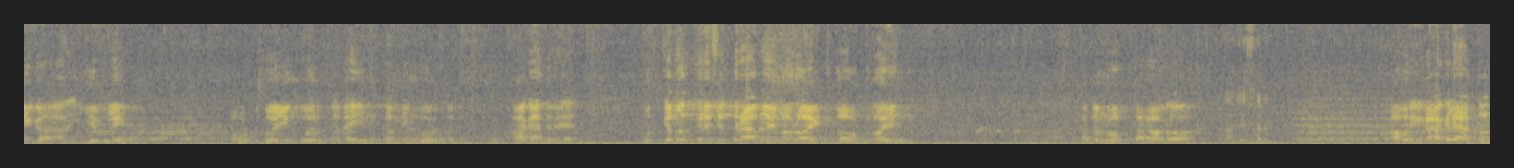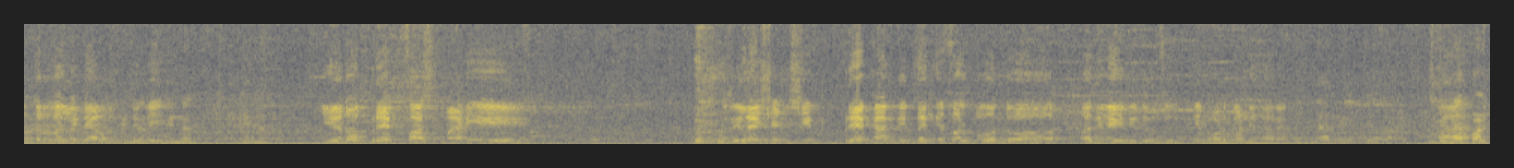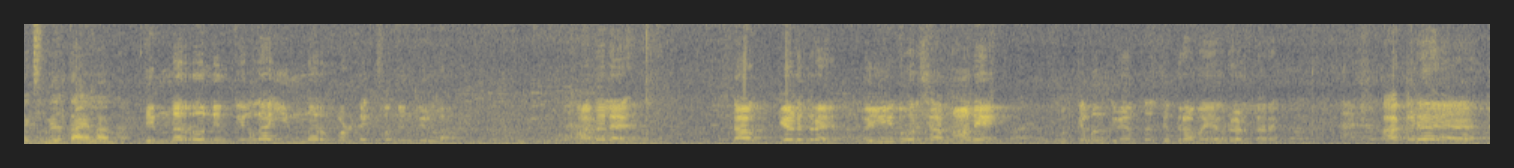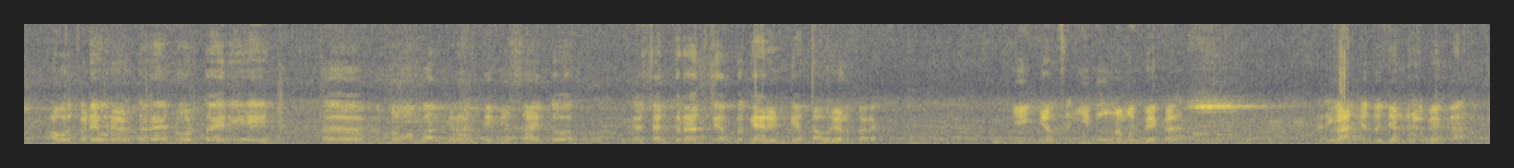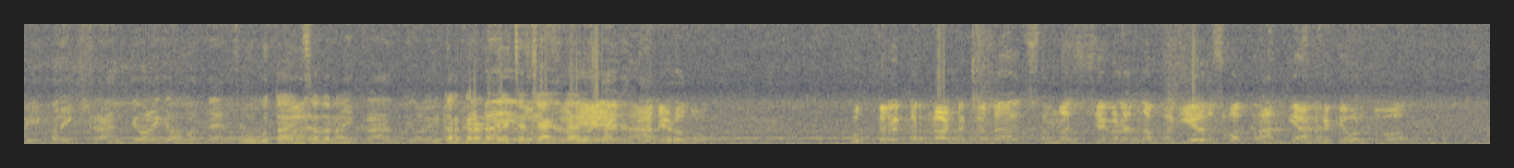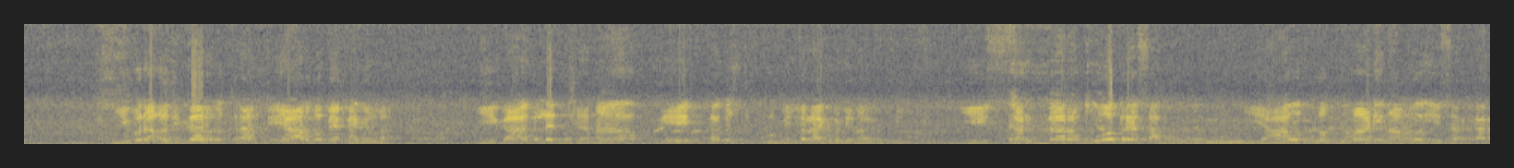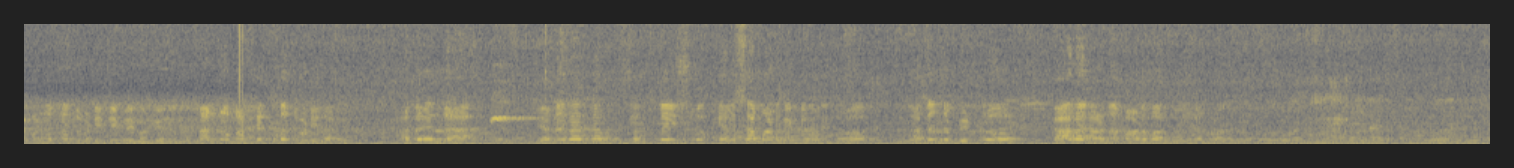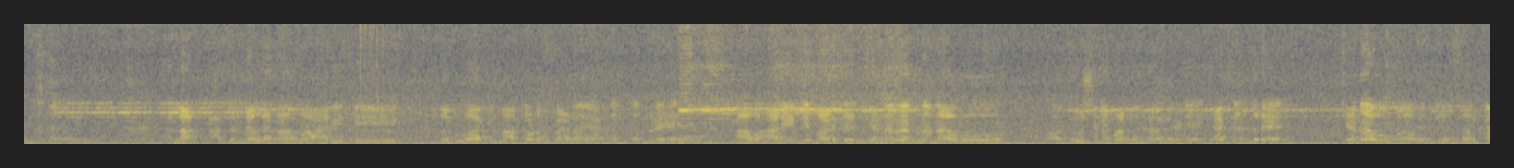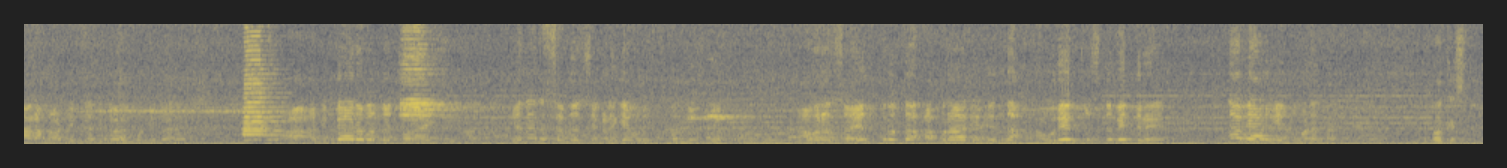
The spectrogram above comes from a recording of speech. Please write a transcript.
ಈಗ ಇರ್ಲಿ ಔಟ್ ಗೋಯಿಂಗು ಇರ್ತದೆ ಇನ್ಕಮಿಂಗು ಇರ್ತದೆ. ಹಾಗಾದ್ರೆ ಮುಖ್ಯಮಂತ್ರಿ ಸಿದ್ದರಾಮಯ್ಯನವರು ಐಟ್ ಔಟ್ ಗೋಯಿಂಗ್ ಅದನ್ನು ಹೋಗ್ತಾರ ಅವರು? ಅವ್ರು ಈಗಾಗಲೇ ಅತಂತ್ರದಲ್ಲಿದೆ ಅವ್ರ ಸ್ಥಿತಿ. ಏನೋ ಬ್ರೇಕ್ಫಾಸ್ಟ್ ಮಾಡಿ ರಿಲೇಶನ್ಶಿಪ್ ಬ್ರೇಕ್ ಆಗದಿದ್ದಂಗೆ ಸ್ವಲ್ಪ ಒಂದು ಹದಿನೈದು ದಿವಸಕ್ಕೆ ನೋಡ್ಕೊಂಡಿದ್ದಾರೆ. ಡಿನ್ನರ್ ಪಾಲಿಟಿಕ್ಸ್ ನಿಲ್ತಾ ಇಲ್ಲ ಅಂತ. ಡಿನ್ನರು ನಿಂತಿಲ್ಲ ಇನ್ನರ್ ಪೊಲಿಟಿಕ್ಸು ನಿಂತಿಲ್ಲ. ಆಮೇಲೆ ನಾವು ಕೇಳಿದ್ರೆ ಐದು ವರ್ಷ ನಾನೇ ಮುಖ್ಯಮಂತ್ರಿ ಅಂತ ಸಿದ್ದರಾಮಯ್ಯ ಅವರು ಹೇಳ್ತಾರೆ. ಆ ಕಡೆ ಅವ್ರ ಕಡೆಯವ್ರು ಹೇಳ್ತಾರೆ ನೋಡ್ತಾ ಇರಿ ನವೆಂಬರ್ ಕ್ರಾಂತಿ ಮಿಸ್ ಆಯಿತು ಸಂಕ್ರಾಂತಿ ಅಂತೂ ಗ್ಯಾರಂಟಿ ಅಂತ ಅವ್ರು ಹೇಳ್ತಾರೆ. ಈ ಕೆಲಸ ಇದು ನಮಗೆ ಬೇಕಾ? ರಾಜ್ಯದ ಜನರಿಗೆ ಬೇಕಾ? ಈ ಬರೀ ಕ್ರಾಂತಿ ಒಳಗೆ ಹೋಗುತ್ತೆ. ಹೋಗುತ್ತಾ ಸದನ? ಕ್ರಾಂತಿ ಉತ್ತರ ಕನ್ನಡ ಬಗ್ಗೆ ಚರ್ಚೆ ಆಗ್ತಾ ಇದೆ ನಾನು ಹೇಳೋದು. ಉತ್ತರ ಕರ್ನಾಟಕದ ಸಮಸ್ಯೆಗಳನ್ನ ಬಗೆಹರಿಸುವ ಕ್ರಾಂತಿ ಆಗಬೇಕೇ ಹೊರತು ಇವರ ಅಧಿಕಾರದ ಕ್ರಾಂತಿ ಯಾರಿಗೂ ಬೇಕಾಗಿಲ್ಲ. ಈಗಾಗಲೇ ಜನ ಬೇಕಾದಷ್ಟು ಕುಪಿತರಾಗಿಬಿಟ್ಟಿದ್ದಾರೆ. ಈ ಸರ್ಕಾರ ಹೋದ್ರೆ ಸಾಕು. ಯಾವ ತಪ್ಪು ಮಾಡಿ ನಾವು ಈ ಸರ್ಕಾರವನ್ನು ತಂದುಬಿಟ್ಟಿದ್ದೇವೆ? ನನ್ನ ಮಟ್ಟಕ್ಕೆ ತಂದುಬಿಟ್ಟಿದ್ದಾರೆ. ಅದರಿಂದ ಜನರನ್ನು ಸಂತೈಸುವ ಕೆಲಸ ಮಾಡಬೇಕು ಹೊರತು ಅದನ್ನು ಬಿಟ್ಟು ಕಾಲಹರಣ ಮಾಡಬಾರ್ದು. ಅಲ್ಲ, ಅದನ್ನೆಲ್ಲ ನಾವು ಆ ರೀತಿ ಲಘುವಾಗಿ ಮಾತಾಡೋದು ಬೇಡ. ಯಾಕಂತಂದ್ರೆ ನಾವು ಆ ರೀತಿ ಮಾಡಿದ್ರೆ ಜನರನ್ನ ನಾವು ದೂಷಣೆ ಮಾಡಿದಂಗೆ ಆಗುತ್ತೆ ಯಾಕಂದ್ರೆ ಜನ ಒಂದು ಸರ್ಕಾರ ಮಾಡಲಿಕ್ಕೆ ಅಧಿಕಾರ ಕೊಟ್ಟಿದ್ದಾರೆ. ಆ ಅಧಿಕಾರವನ್ನು ಚಲಾಯಿಸಿ ಜನರ ಸಮಸ್ಯೆಗಳಿಗೆ ಅವರು ಸ್ಪಂದಿಸಬೇಕು. ಅವರ ಸ್ವಯಂಕೃತ ಅಪರಾಧದಿಂದ ಅವರೇ ಕುಸಿದು ಬಿದ್ದರೆ ನಾವು ಯಾರು ಏನು ಮಾಡೋಕ್ಕಾಗಲ್ಲ. Okay sir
